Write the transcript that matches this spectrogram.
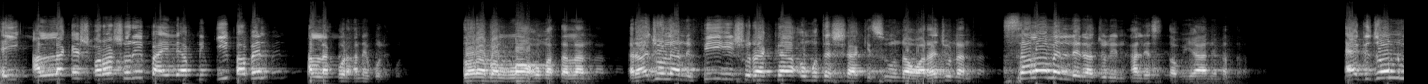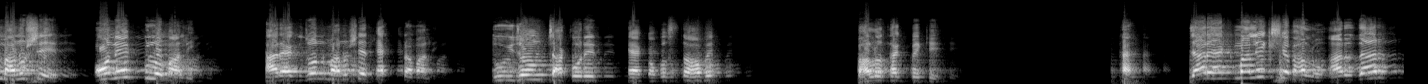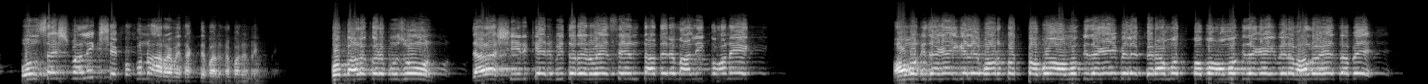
এই আল্লাহকে সরাসরি পাইলে আপনি কি পাবেন? আল্লাহ কোরআনে বলে, দরাবাল্লাহু মাতালান রাজুলান ফিহি শুরাকা ও মুতাশাকিসুনা ওয়া রাজুলান সালামান লিরাজুলিন হাল ইস্তাবিয়ানি একজন মানুষের অনেকগুলো মালিক আর একজন মানুষের একটা মালিক। দুইজন চাকরের এক অবস্থা হবে। ভালো থাকবে কে? হ্যাঁ, যার এক মালিক সে ভালো আর যার পঞ্চাশ মালিক সে কখনো আরামে থাকতে পারে না পারে না খুব ভালো করে বুঝুন যারা শিরকের ভিতরে রয়েছেন তাদের মালিক অনেক। অমুক জায়গায় গেলে বরকত পাবো, অমুক জায়গায় গেলে পেরামত পাবো, অমুক জায়গায় গেলে ভালো হয়ে যাবে।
